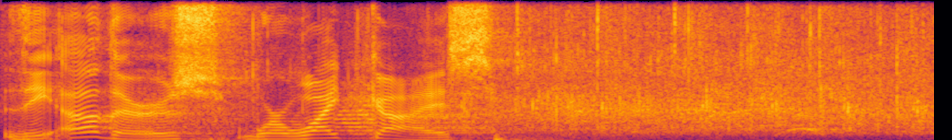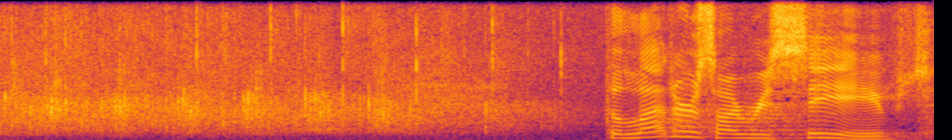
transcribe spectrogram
The others were white guys. The letters I received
